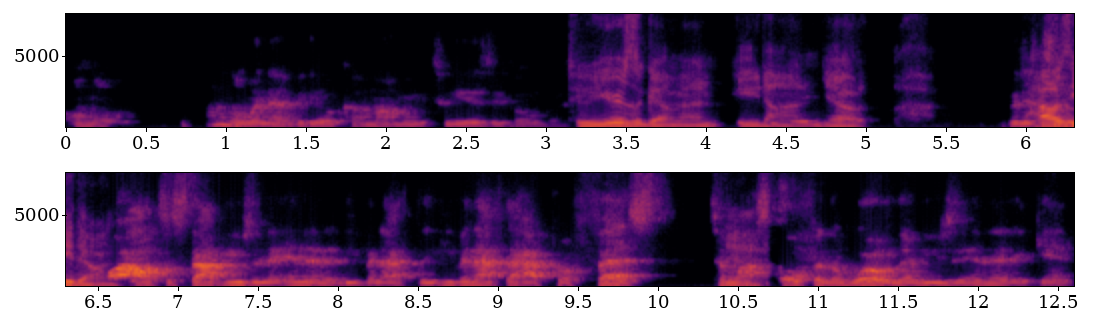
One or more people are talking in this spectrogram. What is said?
almost I don't know when that video came out, maybe two years ago. But, two years ago, man. Edon. Yo, but it How's took he doing? a while to stop using the internet, even after even after I professed to Yeah. myself and the world never use the internet again.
